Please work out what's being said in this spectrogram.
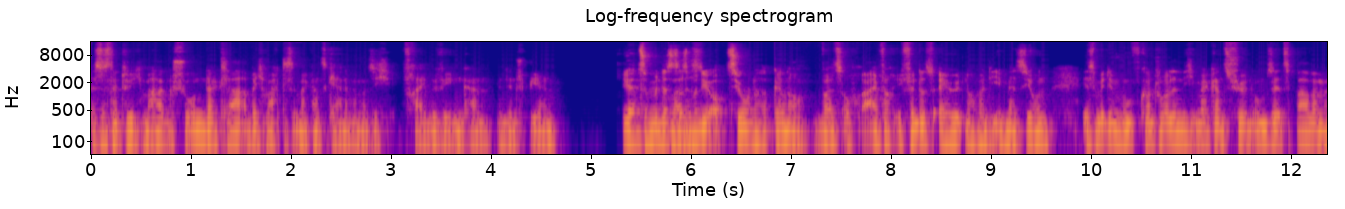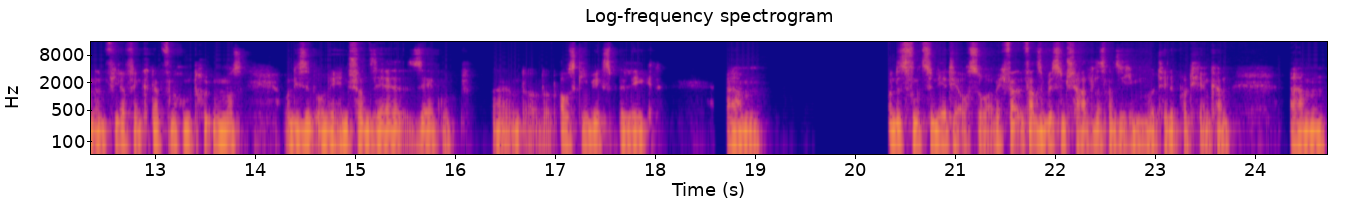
es ist natürlich magenschonender, klar, aber ich mache das immer ganz gerne, wenn man sich frei bewegen kann in den Spielen. Ja, zumindest, weil dass das, man die Option hat. Genau, weil es auch einfach, ich finde, das erhöht nochmal die Immersion. Ist mit dem Move-Controller nicht immer ganz schön umsetzbar, weil man dann viel auf den Knöpfen rumdrücken muss und die sind ohnehin schon sehr, sehr gut äh, und, und, und ausgiebigst belegt. Ähm, und es funktioniert ja auch so. Aber ich fand es ein bisschen schade, dass man sich eben nur teleportieren kann. Ähm,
